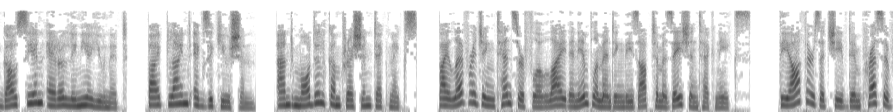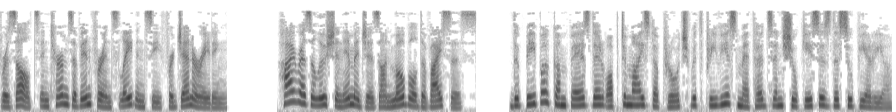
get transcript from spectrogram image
Gaussian error linear unit, pipelined execution, and model compression techniques. By leveraging TensorFlow Lite and implementing these optimization techniques, the authors achieved impressive results in terms of inference latency for generating high resolution images on mobile devices. The paper compares their optimized approach with previous methods and showcases the superior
